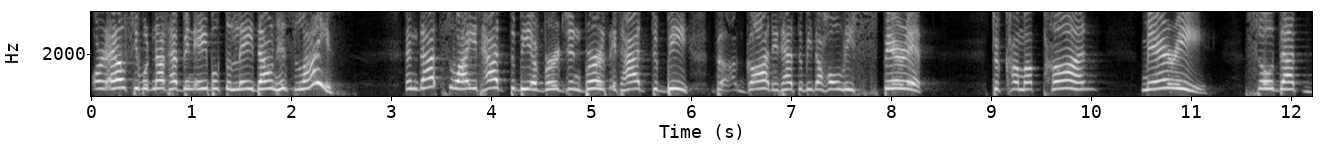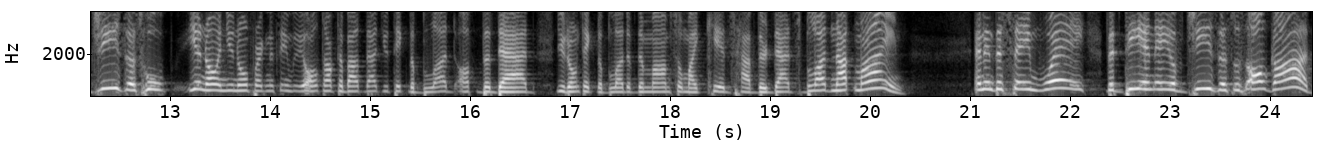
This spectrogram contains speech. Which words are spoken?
or else he would not have been able to lay down his life. And that's why it had to be a virgin birth. It had to be the God, it had to be the Holy Spirit to come upon Mary so that Jesus, who you know, and you know pregnancy, we all talked about that. You take the blood of the dad, you don't take the blood of the mom, so my kids have their dad's blood, not mine. And in the same way, the DNA of Jesus was all God.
